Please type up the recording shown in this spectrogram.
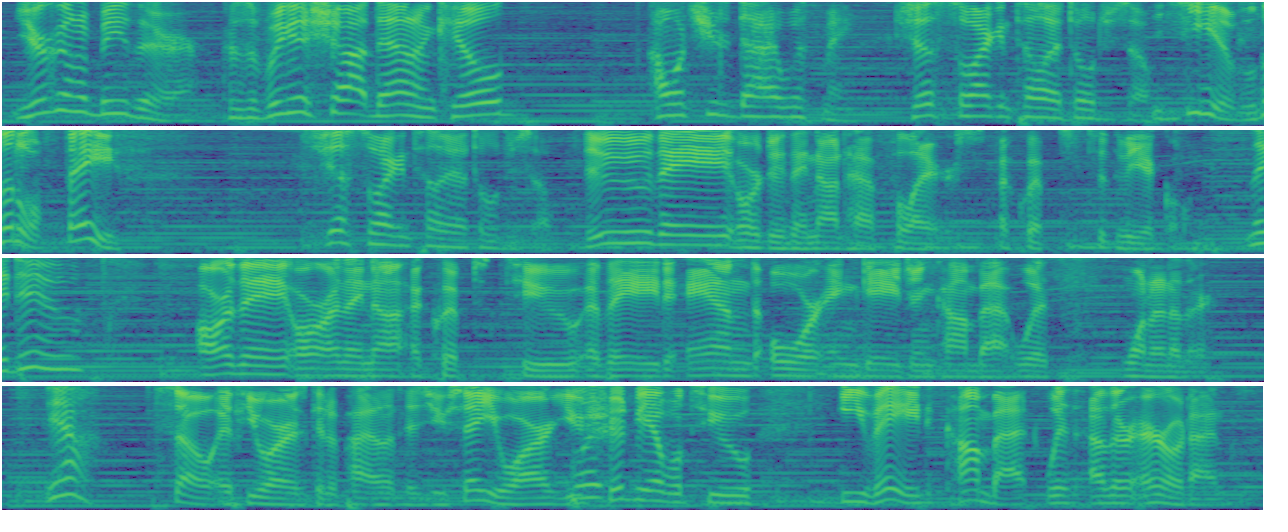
you're going to be there. Because if we get shot down and killed, I want you to die with me. Just so I can tell I told you so. Yeah, little faith. Just so I can tell you I told you so. Do they or do they not have flares equipped to the vehicle? They do. Are they or are they not equipped to evade and or engage in combat with one another? Yeah. So, if you are as good a pilot as you say you are, you What- should be able to evade combat with other aerodynes.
